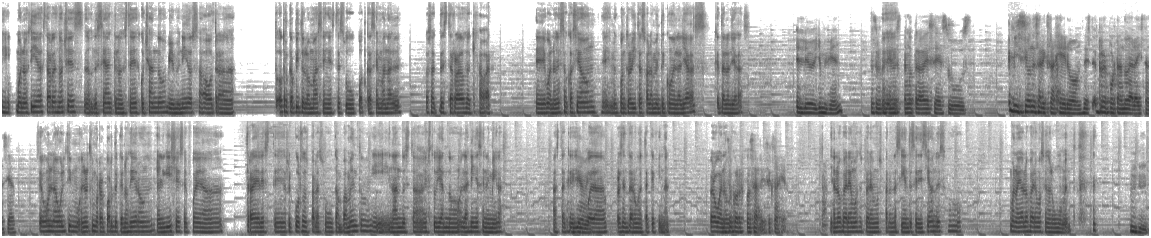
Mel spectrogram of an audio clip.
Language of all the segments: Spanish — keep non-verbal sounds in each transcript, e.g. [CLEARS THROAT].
Eh, buenos días, tardes, noches, de donde sean que nos estén escuchando. Bienvenidos a otra, otro capítulo más en este su podcast semanal, Los Desterrados de Akihabara. Eh, bueno, en esta ocasión eh, me encuentro ahorita solamente con el Aliagas. ¿Qué tal, Aliagas? El, yo muy bien. Nuestros compañeros están otra vez en sus misiones al extranjero, este, reportando a la distancia. Según la último, el último reporte que nos dieron, el Guille se fue a traer este, recursos para su campamento y Nando está estudiando las líneas enemigas hasta que pueda presentar un ataque final. Pero bueno. Es extranjero. Ya los veremos, esperemos para las siguientes ediciones. O, bueno, ya los veremos en algún momento. [LAUGHS]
